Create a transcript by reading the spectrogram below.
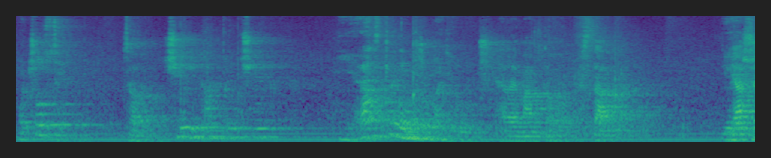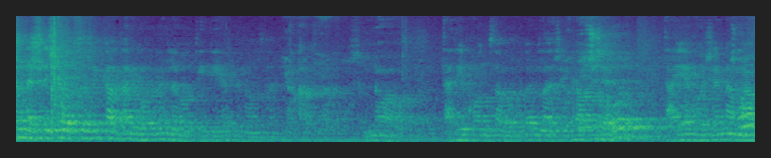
Počul si? Co? Čili papriček? Nie, rastliny môžu mať vlčku. Hele, mám toho psa. Já jsem neslyšel, co říkal tady odvedle o té diagnoze. Jaká diagnoza? No, tady Honza odvedle říkal, že ta jeho žena má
